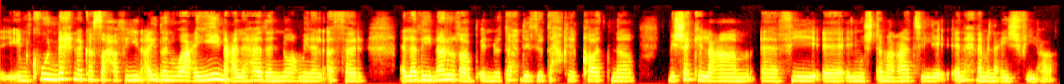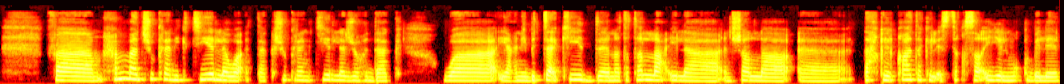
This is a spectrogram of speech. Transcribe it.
نكون نحن كصحفيين أيضا واعيين على هذا النوع من الأثر الذي نرغب أنه تحدث تحقيقاتنا بشكل عام في المجتمعات اللي نحن بنعيش فيها. فمحمد شكرا كثير لوقتك شكرا كثير لجهدك. ويعني بالتأكيد نتطلع إلى إن شاء الله تحقيقاتك الاستقصائية المقبلة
